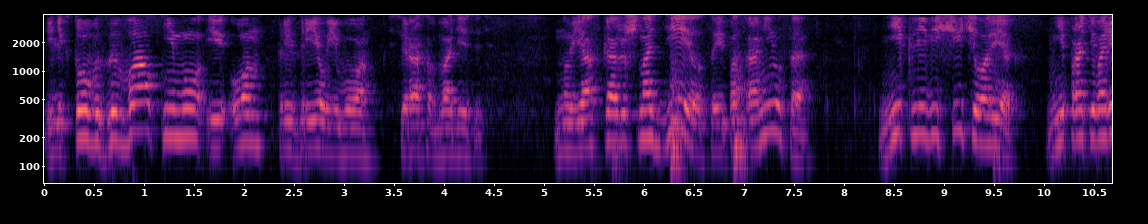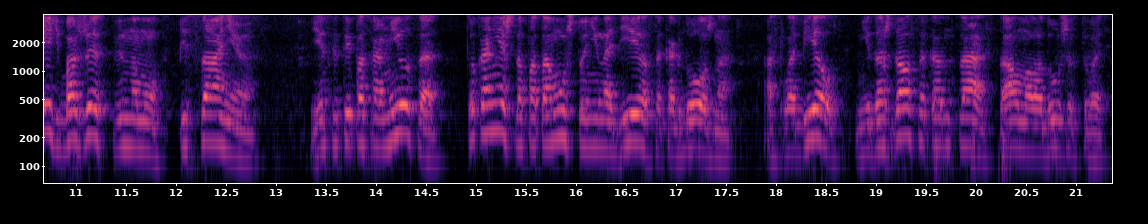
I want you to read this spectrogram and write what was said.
Или кто вызывал к нему, и он презрел его? Сирахов 2.10. Но я, скажешь, надеялся и посрамился. Не клевещи человек, не противоречь божественному писанию. Если ты посрамился, то, конечно, потому, что не надеялся, как должно. Ослабел, не дождался конца, стал малодушествовать.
